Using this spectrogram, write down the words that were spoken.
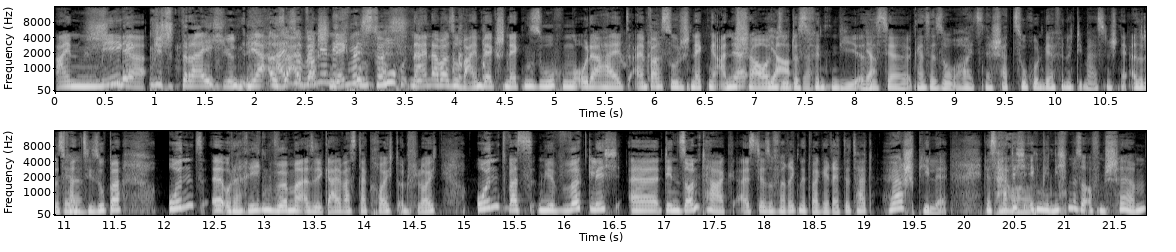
ein mega Schnecken streicheln. ja, also, wenn einfach Schnecken wisst, suchen. Nein, aber so Weinbergschnecken suchen oder halt einfach so Schnecken anschauen. Ja, ja, so, das ja. finden die. Also Ja. das ist ja, kannst ja so, oh, jetzt eine Schatzsuche und wer findet die meisten Schnecken. Also das fand sie super. Und, äh, oder Regenwürmer, also egal was da kreucht und fleucht. Und was mir wirklich äh, den Sonntag, als der so verregnet war, gerettet hat, Hörspiele. Das hatte ich irgendwie nicht mehr so auf dem Schirm,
